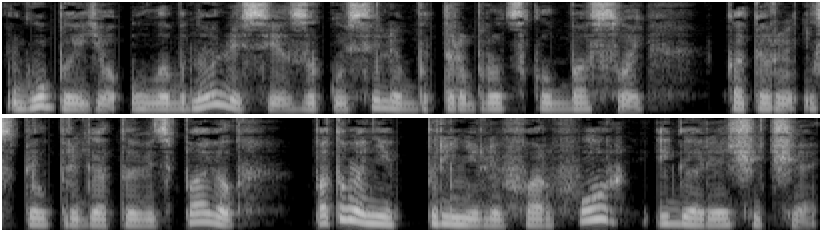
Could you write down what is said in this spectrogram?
Губы ее улыбнулись и закусили бутерброд с колбасой — который успел приготовить Павел, потом они приняли фарфор и горячий чай.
